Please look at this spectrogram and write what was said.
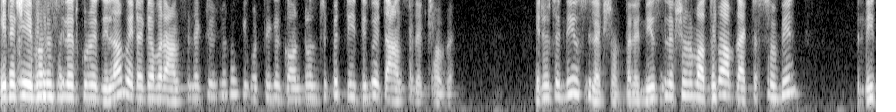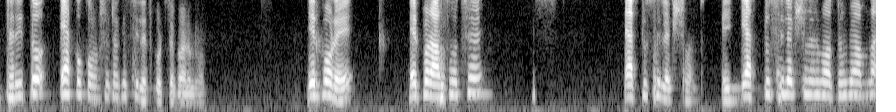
এটাকে এভাবে সিলেক্ট করে দিলাম, এটাকে আবার আনসিলেক্টের জন্য কিবোর্ড থেকে কন্ট্রোল চেপে টি দিব, এটা আনসিলেক্ট হবে। এটা হচ্ছে নিউ সিলেকশন তাহলে নিউ সিলেকশনের মাধ্যমে আমরা একটা ছবির নির্ধারিত একক অংশটাকে সিলেক্ট করতে পারব। এরপরে, এরপর আছে হচ্ছে অ্যাড টু সিলেকশন এই অ্যাড টু সিলেকশনের মাধ্যমে আমরা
